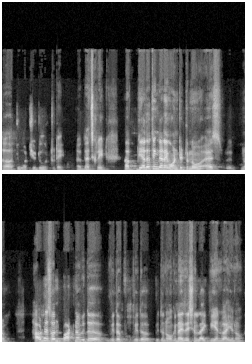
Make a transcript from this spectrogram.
to what you do today. that's great. the other thing that I wanted to know, as you know, how does one partner with a with a with a with an organization like BNY? You know,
